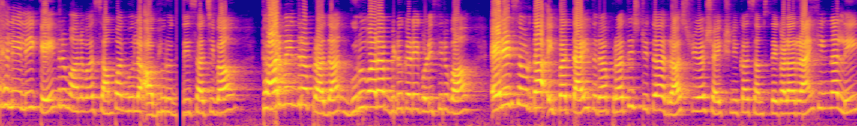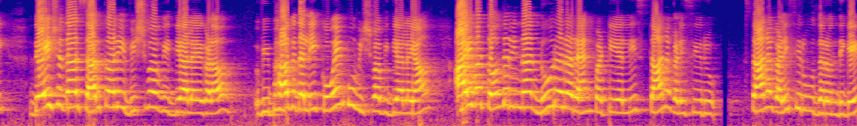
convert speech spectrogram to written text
ನವದೆಹಲಿಯಲ್ಲಿ ಕೇಂದ್ರ ಮಾನವ ಸಂಪನ್ಮೂಲ ಅಭಿವೃದ್ಧಿ ಸಚಿವ ಧರ್ಮೇಂದ್ರ ಪ್ರಧಾನ್ ಗುರುವಾರ ಬಿಡುಗಡೆಗೊಳಿಸಿರುವ ಎರಡ್ ಸಾವಿರದ ಇಪ್ಪತ್ತೈದರ ಪ್ರತಿಷ್ಠಿತ ರಾಷ್ಟ್ರೀಯ ಶೈಕ್ಷಣಿಕ ಸಂಸ್ಥೆಗಳ ರ್ಯಾಂಕಿಂಗ್ನಲ್ಲಿ ದೇಶದ ಸರ್ಕಾರಿ ವಿಶ್ವವಿದ್ಯಾಲಯಗಳ ವಿಭಾಗದಲ್ಲಿ ಕುವೆಂಪು ವಿಶ್ವವಿದ್ಯಾಲಯ ಐವತ್ತೊಂದರಿಂದ ನೂರರ ರ್ಯಾಂಕ್ ಪಟ್ಟಿಯಲ್ಲಿ ಸ್ಥಾನ ಗಳಿಸಿರು ಸ್ಥಾನ ಗಳಿಸಿರುವುದರೊಂದಿಗೆ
